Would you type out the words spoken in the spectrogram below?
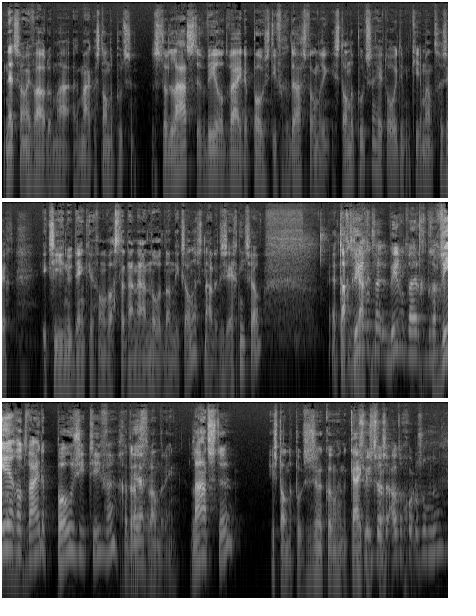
net zo eenvoudig maken als tandenpoetsen. Dus de laatste wereldwijde positieve gedragsverandering is tandenpoetsen, heeft ooit een keer iemand gezegd. Ik zie je nu denken van, was er daarna nooit dan niks anders? Nou, dat is echt niet zo. 80 wereldwijde, wereldwijde gedragsverandering? Wereldwijde positieve gedragsverandering. Laatste is tandenpoetsen. Dus we kijken. Zoiets zoals autogordels omdoen?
